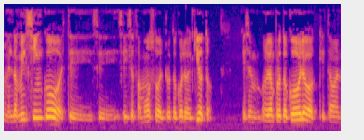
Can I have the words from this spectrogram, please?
en el 2005 este, se, se hizo famoso el protocolo de Kioto. Es un un protocolo que estaban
